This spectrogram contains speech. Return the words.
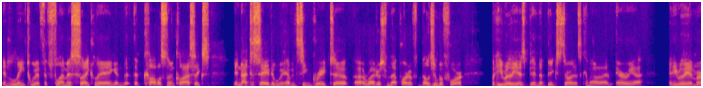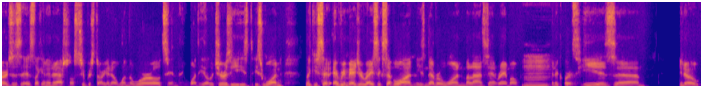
and linked with the Flemish cycling and the, the cobblestone classics. And not to say that we haven't seen great uh, uh, riders from that part of Belgium before, but he really has been a big star that's come out of that area. And he really emerged as, as like an international superstar, you know, won the worlds and won the yellow jersey. He's, he's won, like you said, every major race except one. He's never won Milan San Remo. Mm. And of course, he is, um, you know,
